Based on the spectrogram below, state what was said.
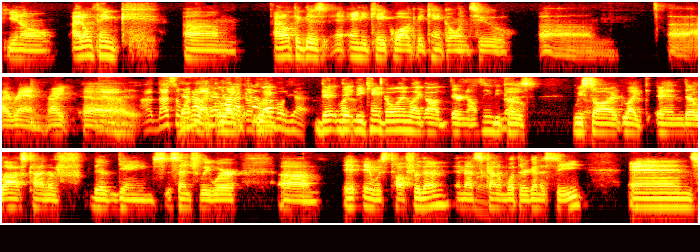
you know, I don't think, um, I don't think there's any cakewalk. They can't go into um, uh, Iran, right? Uh, yeah, that's the one. Not, like, like, like level yet. They, they, they, can't go in like, oh, they're nothing because no. we yeah. saw it like in their last kind of their games, essentially, where um, it, it was tough for them, and that's right. kind of what they're going to see. And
